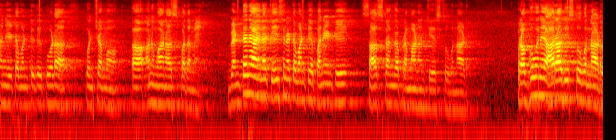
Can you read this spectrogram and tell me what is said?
అనేటువంటిది కూడా కొంచెము అనుమానాస్పదమే. వెంటనే ఆయన చేసినటువంటి పనేంటి? సాష్టంగా ప్రమాణం చేస్తూ ఉన్నాడు. ప్రభువుని ఆరాధిస్తూ ఉన్నాడు.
